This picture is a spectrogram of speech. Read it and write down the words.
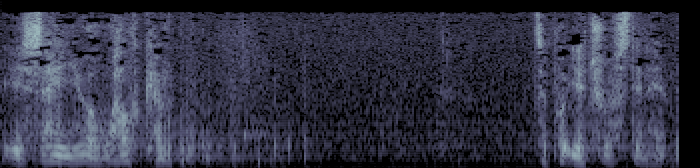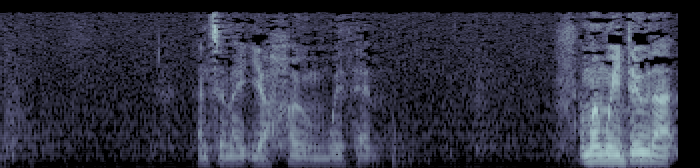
He is saying you are welcome to put your trust in Him and to make your home with Him. And when we do that,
